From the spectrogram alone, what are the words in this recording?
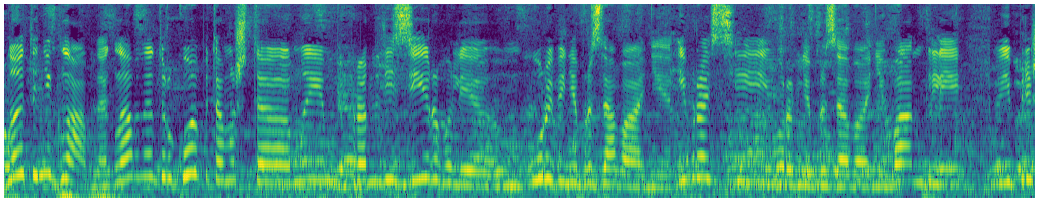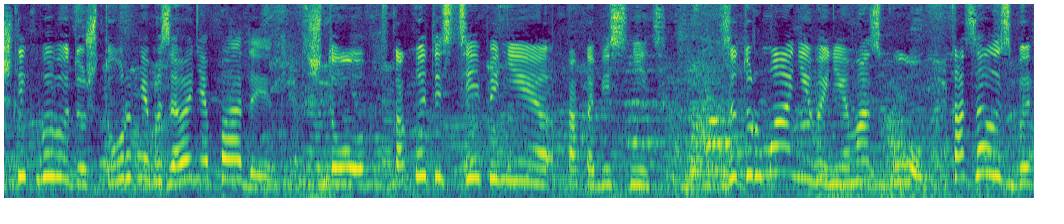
Но это не главное. Главное другое, потому что мы проанализировали уровень образования и в России, Германии уровень образования, в Англии, и пришли к выводу, что уровень образования падает, что в какой-то степени, как объяснить, задурманивание мозгов. Казалось бы,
